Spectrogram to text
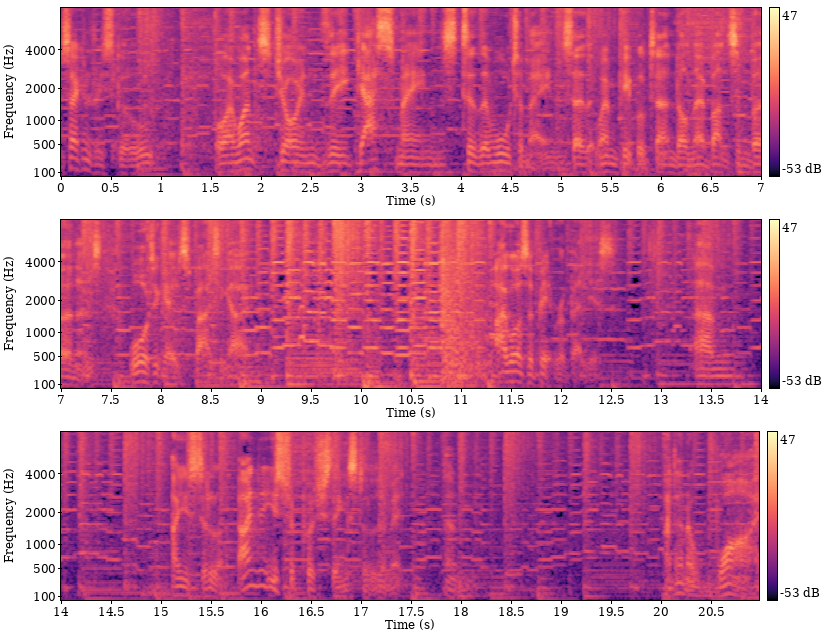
secondary school, well, I once joined the gas mains to the water mains so that when people turned on their Bunsen burners, water came spouting out. I was a bit rebellious. Um, I used to I used to push things to the limit. and I don't know why.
